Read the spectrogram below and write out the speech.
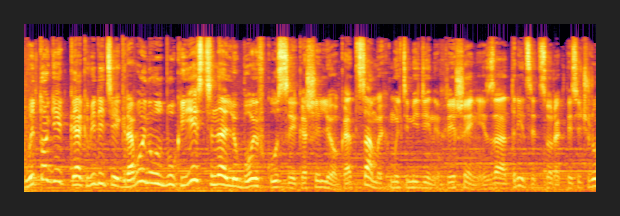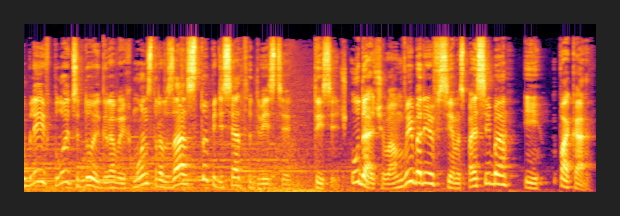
В итоге, как видите, игровой ноутбук есть на любой вкус и кошелек, от самых мультимедийных решений за 30-40 тысяч тысяч рублей вплоть до игровых монстров за 150-200 тысяч. Удачи вам в выборе, всем спасибо и пока.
